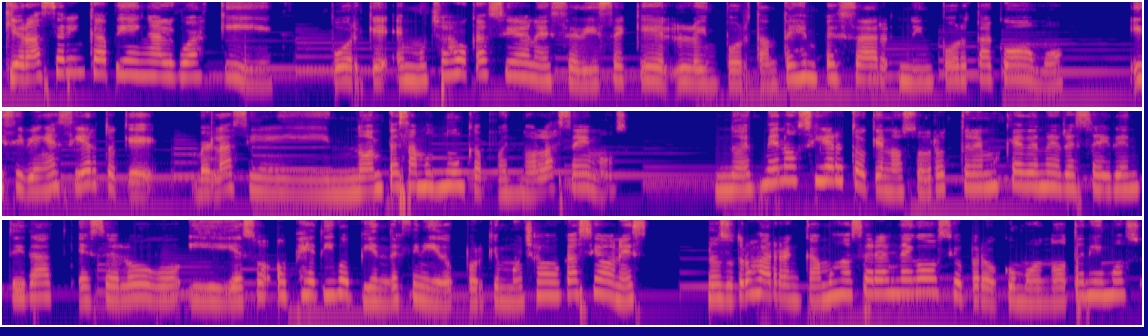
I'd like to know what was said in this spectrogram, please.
Quiero hacer hincapié en algo aquí porque en muchas ocasiones se dice que lo importante es empezar, no importa cómo, y si bien es cierto que, ¿verdad? Si no empezamos nunca, pues no lo hacemos. No es menos cierto que nosotros tenemos que tener esa identidad, ese logo y esos objetivos bien definidos, porque en muchas ocasiones nosotros arrancamos a hacer el negocio, pero como no tenemos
